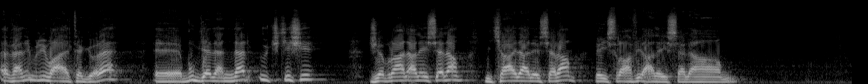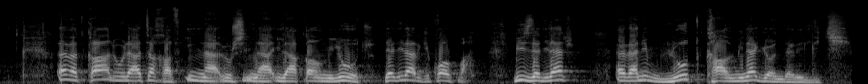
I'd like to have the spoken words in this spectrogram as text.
Efendim rivayete göre e, bu gelenler üç kişi. Cebrail aleyhisselam, Mikail aleyhisselam ve İsrafil aleyhisselam. Evet, kalu la tehaf inna ursilna ila kavmi Lut. Dediler ki korkma. Biz dediler efendim Lut kavmine gönderildik.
